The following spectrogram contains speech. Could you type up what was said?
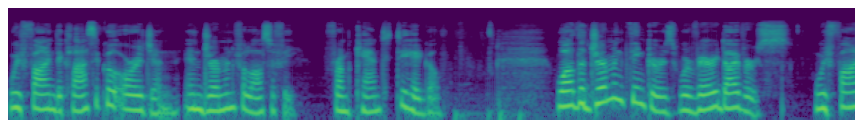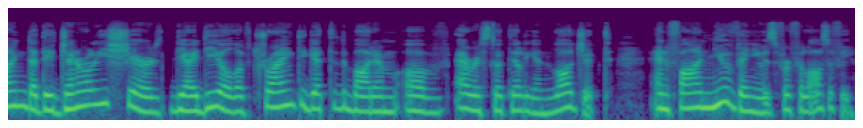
We find the classical origin in German philosophy, from Kant to Hegel. While the German thinkers were very diverse, we find that they generally shared the ideal of trying to get to the bottom of Aristotelian logic and find new venues for philosophy.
